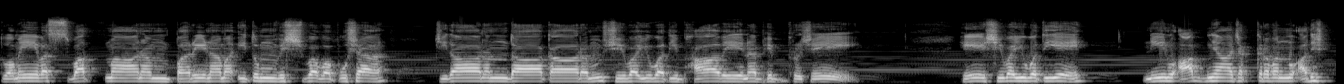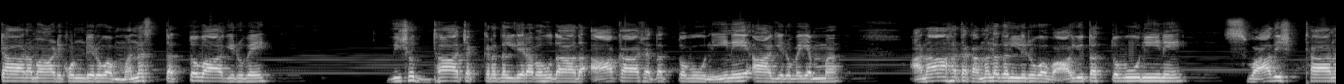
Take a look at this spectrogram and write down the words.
ತ್ವಮೇವ ಸ್ವಾತ್ಮಾನಂ ಪರಿಣಮ ಇತುಂ ವಿಶ್ವವಪುಷ. ಚಿದಾನಂದಾಕಾರಂ ಶಿವಯುವತಿ ಭಾವೇನ ಬಿಭೃಷೆ ಹೇ ಶಿವಯುವತಿಯೇ, ನೀನು ಆಜ್ಞಾಚಕ್ರವನ್ನು ಅಧಿಷ್ಠಾನ ಮಾಡಿಕೊಂಡಿರುವ ಮನಸ್ತತ್ವವಾಗಿರುವೆ. ವಿಶುದ್ಧಾಚಕ್ರದಲ್ಲಿರಬಹುದಾದ ಆಕಾಶ ತತ್ವವು ನೀನೇ ಆಗಿರುವೆಯಮ್ಮ. ಅನಾಹತ ಕಮಲದಲ್ಲಿರುವ ವಾಯುತತ್ವವೂ ನೀನೇ. ಸ್ವಾದಿಷ್ಠಾನ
